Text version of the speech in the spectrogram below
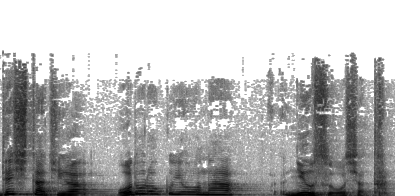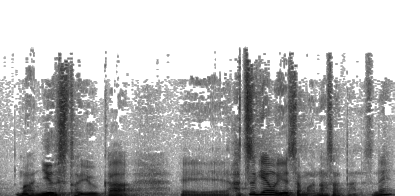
弟子たちが驚くようなニュースをおっしゃった、まあ、ニュースというか、えー、発言をイエス様はなさったんですね。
